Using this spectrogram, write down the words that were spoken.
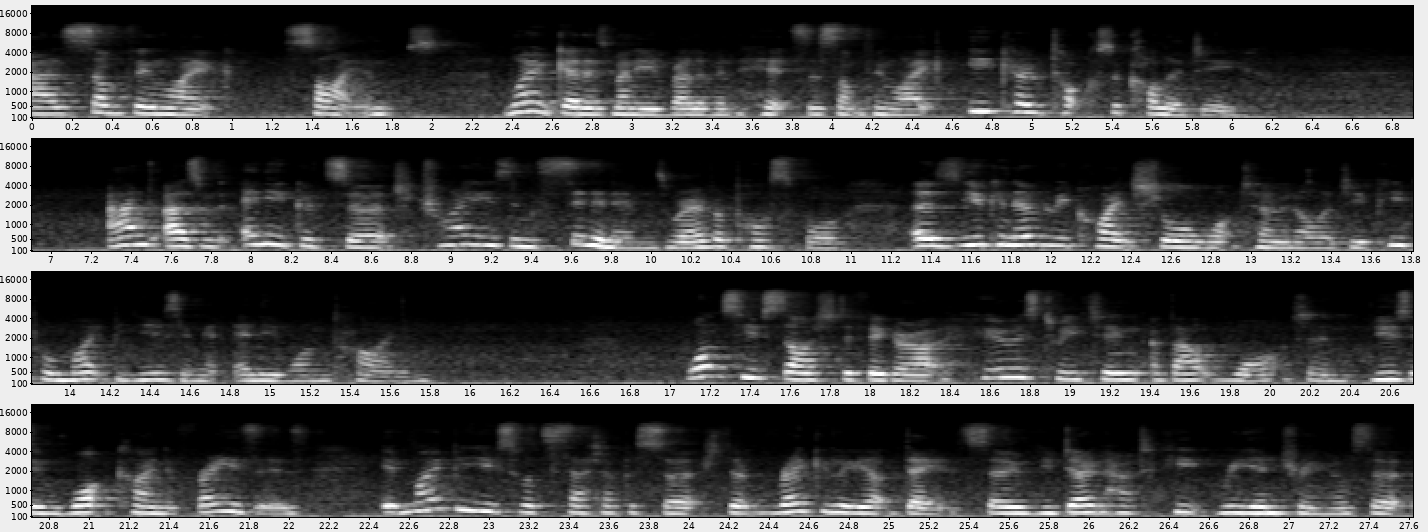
as something like science won't get as many relevant hits as something like ecotoxicology. And as with any good search, try using synonyms wherever possible, as you can never be quite sure what terminology people might be using at any one time. Once you've started to figure out who is tweeting about what and using what kind of phrases, it might be useful to set up a search that regularly updates so you don't have to keep re-entering your search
